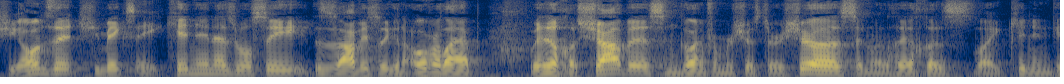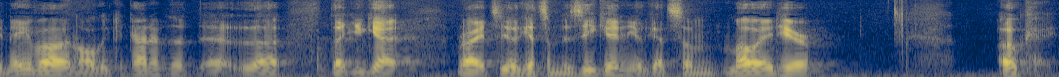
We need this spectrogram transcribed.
She owns it. She makes a kinyan, as we'll see. This is obviously going to overlap with Hilchas Shabbos and going from Rishus to Rishus and with Hilchas like kinyan Geneva and all the kinyanim that, uh, the, that you get, right? So you'll get some Nezikin, you'll get some Moed here. Okay.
